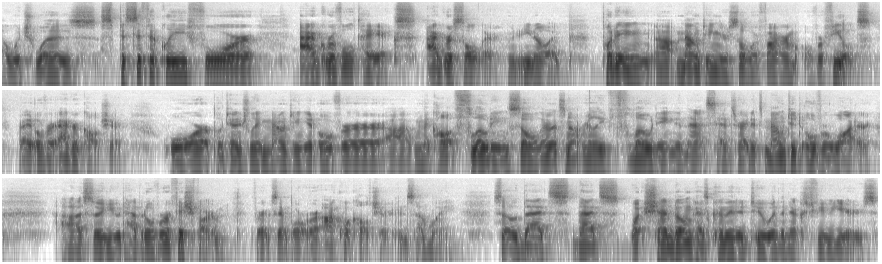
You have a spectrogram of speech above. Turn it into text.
uh, which was specifically for agrivoltaics, agri-solar, you know, like putting, uh, mounting your solar farm over fields, right, over agriculture or potentially mounting it over uh, when they call it floating solar. It's not really floating in that sense, right? It's mounted over water. Uh, so you would have it over a fish farm, for example, or aquaculture in some way. So that's that's what Shandong has committed to in the next few years.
